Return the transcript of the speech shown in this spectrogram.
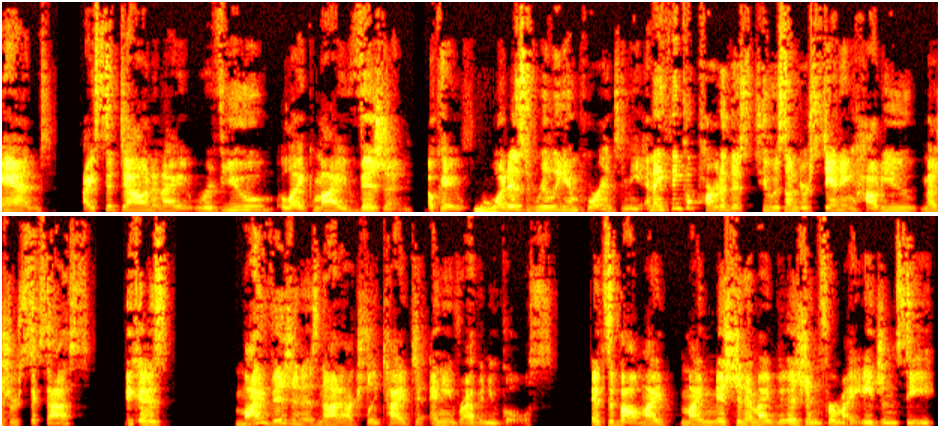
And I sit down and I review like my vision. Okay, hmm. what is really important to me? And I think a part of this too is understanding how do you measure success? Because my vision is not actually tied to any revenue goals. It's about my my mission and my vision for my agency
